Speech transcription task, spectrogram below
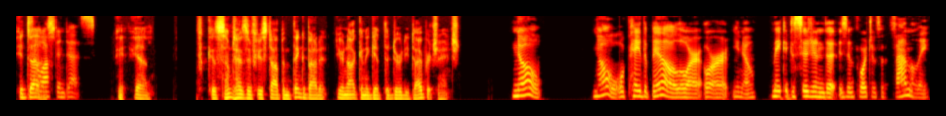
It does. So often does. Yeah. Because sometimes if you stop and think about it, you're not going to get the dirty diaper changed. No. No. Or pay the bill or or, you know, make a decision that is important for the family.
